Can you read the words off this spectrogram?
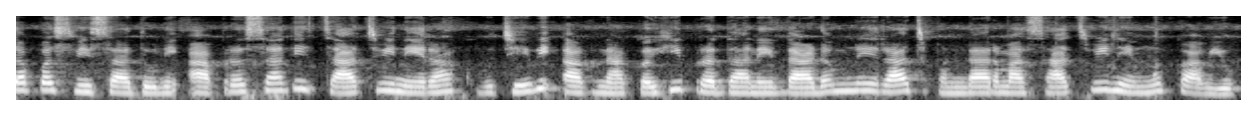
તપસ્વી સાધુની આ પ્રસાદી સાચવીને રાખવું જેવી આજ્ઞા કહી પ્રધાને દાડમને રાજભંડારમાં સાચવીને મુકાવ્યું.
